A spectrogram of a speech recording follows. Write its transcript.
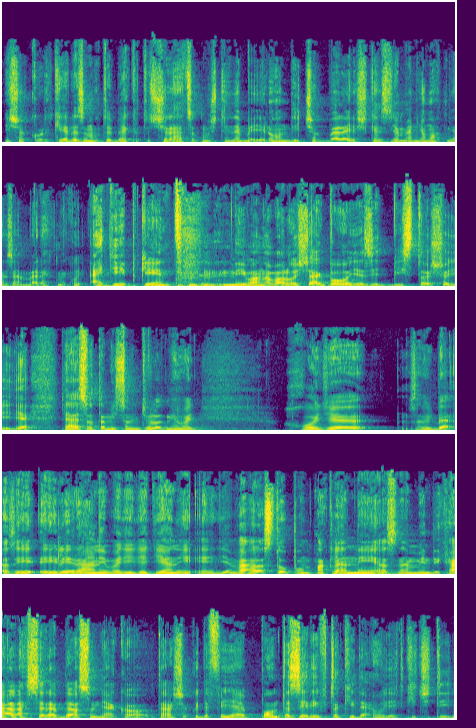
És akkor kérdezem a többieket, hogy srácok, most én ebbe egy randit csak bele, és kezdjem el nyomatni az embereknek, hogy egyébként mi van a valóságban, hogy ez így biztos, hogy így el szoktam is szontyolodni, hogy, hogy Szóval, hogy az élére állni, vagy így egy ilyen, egy ilyen választópontnak lenni, az nem mindig hálás szerep, de azt mondják a társak, hogy de figyelj, pont ezért hívtak ide, hogy egy kicsit így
